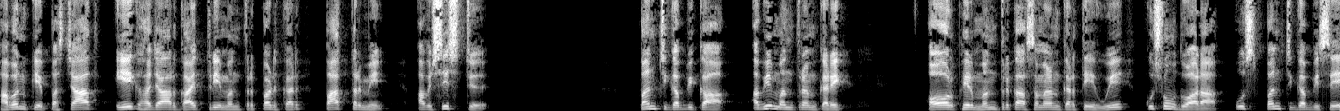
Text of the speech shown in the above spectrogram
हवन के पश्चात एक हज़ार गायत्री मंत्र पढ़कर पात्र में अवशिष्ट पंचगव्य का अभिमंत्रण करे और फिर मंत्र का स्मरण करते हुए कुशों द्वारा उस पंचगव्य से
